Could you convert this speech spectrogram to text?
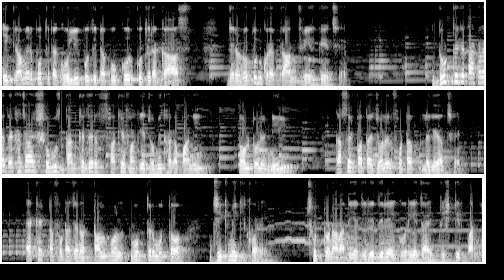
এই গ্রামের প্রতিটা গলি, প্রতিটা পুকুর, প্রতিটা গাছ যেন নতুন করে প্রাণ ফিরে পেয়েছে। দূর থেকে তাকালে দেখা যায় সবুজ ধানক্ষেতের ফাঁকে ফাঁকে জমে থাকা পানি, টলটলে নীল গাছের পাতায় জলের ফোঁটা লেগে আছে। এক একটা ফোঁটা যেন টলমল, মুক্তর মতো ঝিকমিকি করে। ছোট্ট নালা দিয়ে ধীরে ধীরে গড়িয়ে যায় বৃষ্টির পানি।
